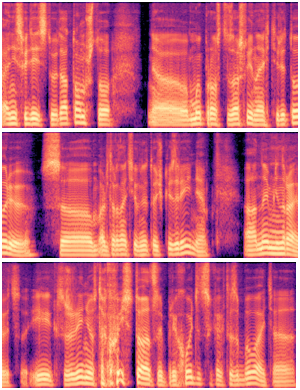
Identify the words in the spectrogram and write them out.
они свидетельствуют о том, что Э, мы просто зашли на их территорию с э, альтернативной точки зрения, а она им не нравится. И, к сожалению, в такой ситуации приходится как-то забывать о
